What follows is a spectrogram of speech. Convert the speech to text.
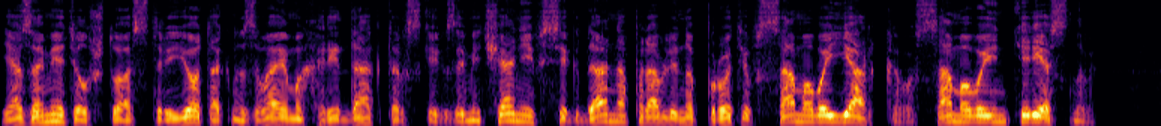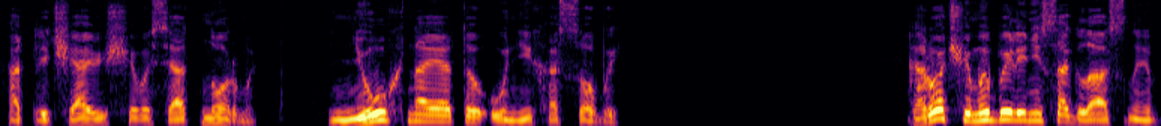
я заметил, что острие так называемых редакторских замечаний всегда направлено против самого яркого, самого интересного, отличающегося от нормы. Нюх на это у них особый. Короче, мы были не согласны,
